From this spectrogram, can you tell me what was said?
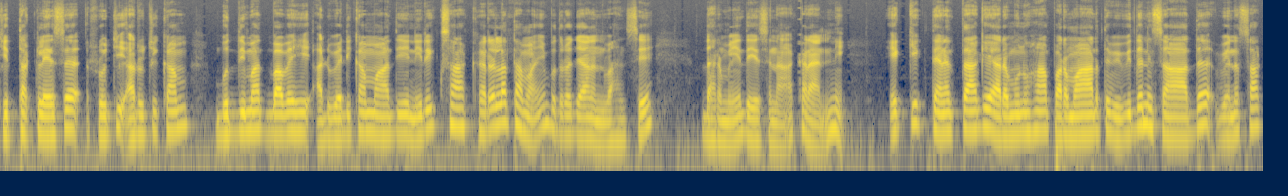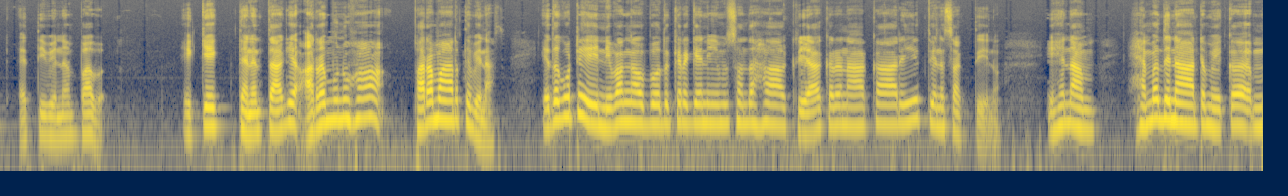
චිත්තක්ලේශ රුචි අරුචිකම් බුද්ධිමත් බවෙහි අඩු වැඩිකම් ආදී නිරීක්ෂා කරලා තමයි බුදුරජාණන් වහන්සේ ධර්මයේ දේශනා කරන්නේ. එක් එක් තැනැත්තාගේ අරමුණු හා පරමාර්ථ විවිධ නිසාද වෙනසක් ඇති වෙන බව. එක් එක් තැනැත්තාගේ අරමුණු හා පරමාර්ථ වෙනස්. එතකොට ඒ නිවන් අවබෝධ කර ගැනීම සඳහා ක්‍රියා කරන ආකාරයේත් වෙනසක් තියෙනවා. එහෙනම් හැම දෙනාටම එකම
